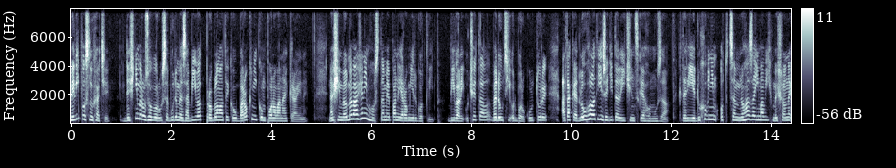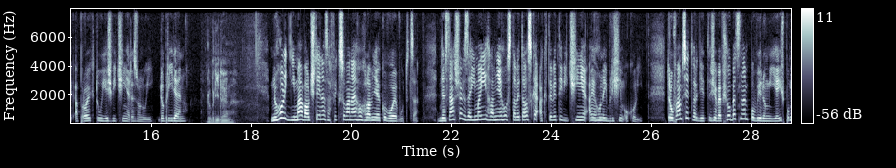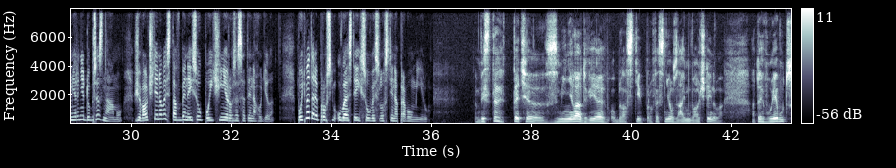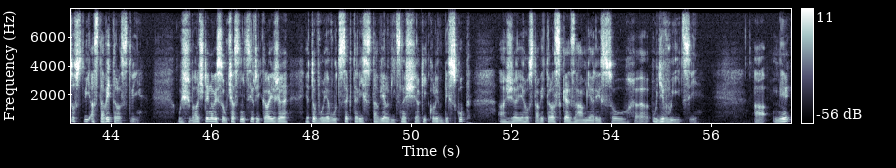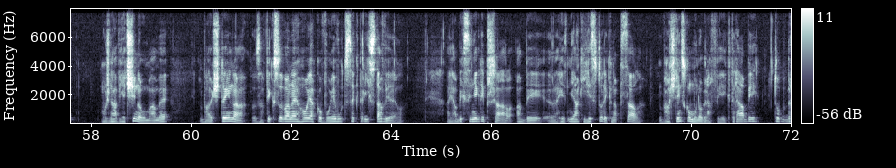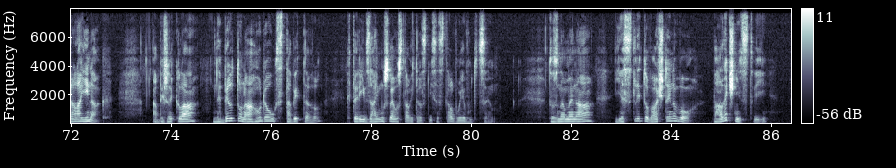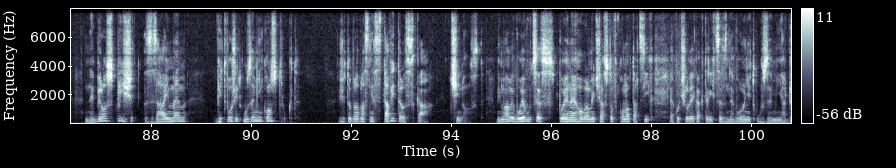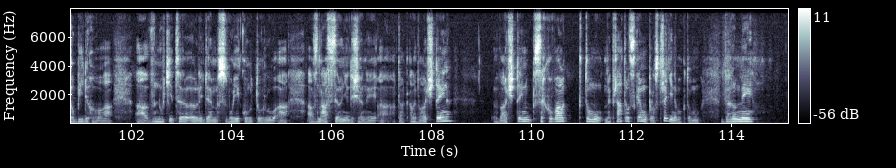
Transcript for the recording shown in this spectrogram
Milí posluchači, v dnešním rozhovoru se budeme zabývat problematikou barokní komponované krajiny. Naším velmi váženým hostem je pan Jaromír Gotlíb, bývalý učitel, vedoucí odboru kultury a také dlouholetý ředitel Jíčínského muzea, který je duchovním otcem mnoha zajímavých myšlenek a projektů, jež v Jíčíně rezonují. Dobrý den. Dobrý den. Mnoho lidí má Valštejna zafixovaného hlavně jako vojevůdce. Dnes nás však zajímají hlavně jeho stavitelské aktivity v Jíčíně a jeho nejbližším okolí. Troufám si tvrdit, že ve všeobecném povědomí je již poměrně dobře známo, že Valštejnovy stavby nejsou po Jíčíně rozesety nahodile. Pojďme tedy prosím uvést jejich souvislosti na pravou míru. Vy jste teď eh, zmínila dvě v oblasti profesního zájmu Valštejnova. A to je vojevůdcovství a stavitelství. Už Valštejnovi současníci říkali, že je to vojevůdce, který stavěl víc než jakýkoliv biskup a že jeho stavitelské záměry jsou eh, udivující. A my možná většinou máme Waldsteina zafixovaného jako vojevůdce, který stavěl. A já bych si někdy přál, aby eh, nějaký historik napsal Waldsteinskou monografii, která by to brala jinak. Aby řekla, nebyl to náhodou stavitel, který v zájmu svého stavitelství se stal vojevůdcem. To znamená, jestli to Valštejnovo válečnictví nebylo spíš zájmem vytvořit územní konstrukt. Že to byla vlastně stavitelská činnost. My máme vojevůdce spojeného velmi často v konotacích jako člověka, který chce znevolnit území a dobít ho a, a vnutit lidem svoji kulturu a, a znásilnit ženy a, a tak. Ale Waldstein, Waldstein se choval k tomu nepřátelskému prostředí nebo k tomu velmi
